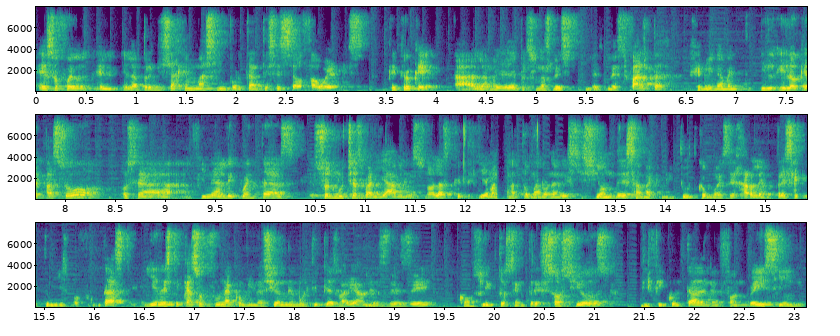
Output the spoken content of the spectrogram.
Eso fue el, el, aprendizaje más importante ese self-awareness que creo que a la mayoría de personas les, les, les falta genuinamente. Y, y, lo que pasó o sea al final de cuentas son muchas variables no las que te llevan a tomar una decisión de esa magnitud como es dejar la empresa que tú mismo fundaste. Y en este caso fue una combinación de múltiples variables desde conflictos entre socios dificultad en el fundraising,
